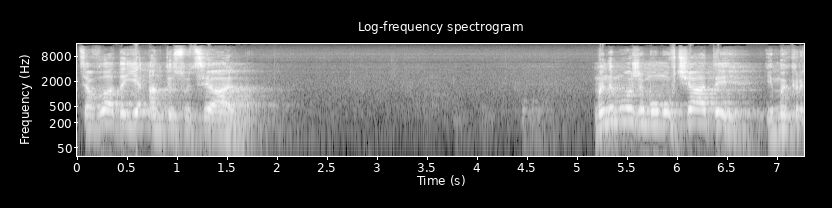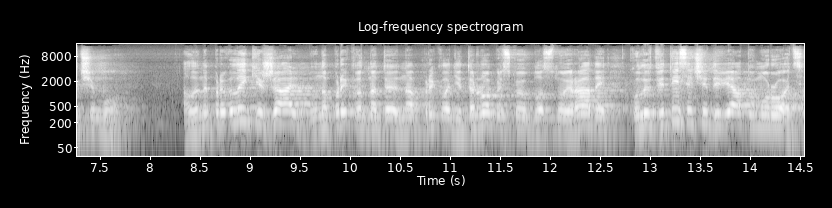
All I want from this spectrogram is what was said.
Ця влада є антисоціальна. Ми не можемо мовчати і ми кричимо. Але на превеликий жаль, ну, наприклад, на, на прикладі Тернопільської обласної ради, коли в 2009 році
